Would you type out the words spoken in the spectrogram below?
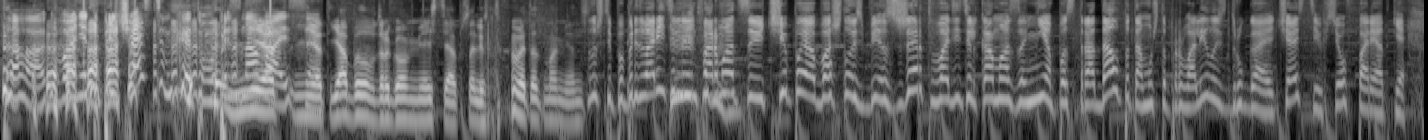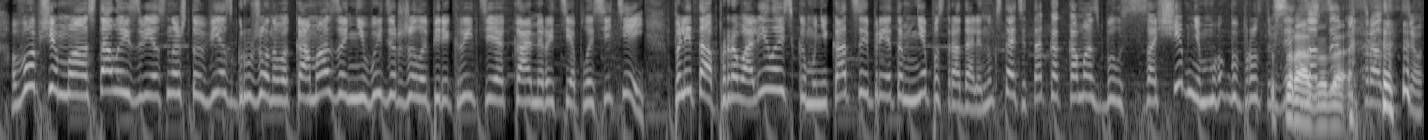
Так, Ваня, ты причастен к этому, признавайся. Нет, нет, я был в другом месте абсолютно в этот момент. Слушайте, по предварительной информации, ЧП обошлось без жертв. Водитель КамАЗа не пострадал, потому что провалилась другая часть, и все в порядке. В общем, а, стало известно, что вес груженного КамАЗа не выдержало перекрытие камеры теплосетей. Плита провалилась, коммуникации при этом не пострадали. Ну, кстати, так как КамАЗ был со щебнем, мог бы просто взять, Сразу, да. засыпать сразу все.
